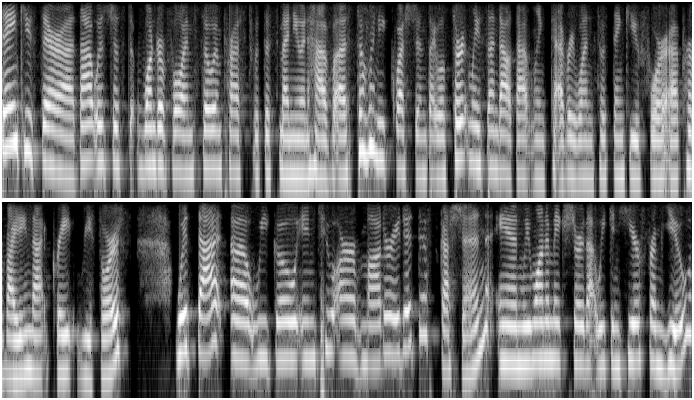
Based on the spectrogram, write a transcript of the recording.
Thank you, Sara. That was just wonderful. I'm so impressed with this menu and have uh, so many questions. I will certainly send out that link to everyone. So thank you for uh, providing that great resource. With that, uh, we go into our moderated discussion and we want to make sure that we can hear from you.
